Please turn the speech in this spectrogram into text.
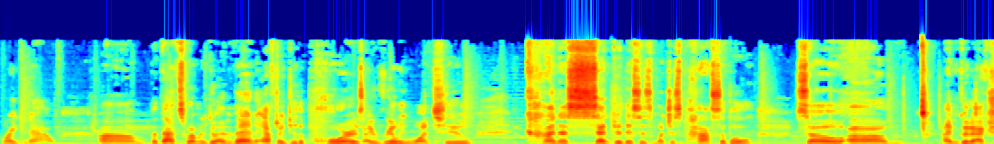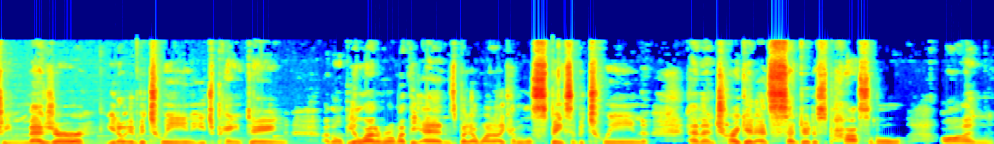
right now. Um, but that's what I'm going to do. And then after I do the pours, I really want to kind of center this as much as possible. So um, I'm going to actually measure you know, in between each painting. Uh, there won't be a lot of room at the ends, but I want to like have a little space in between, and then try to get as centered as possible on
